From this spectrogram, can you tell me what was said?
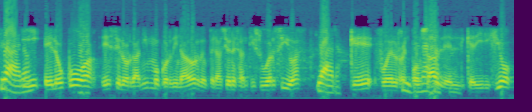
y el OCOA es el organismo coordinador de operaciones antisubversivas que fue el responsable, el que dirigió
